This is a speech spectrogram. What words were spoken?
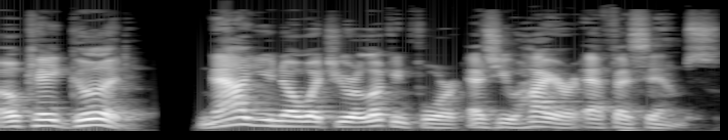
Okay, good. Now you know what you are looking for as you hire FSMs.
